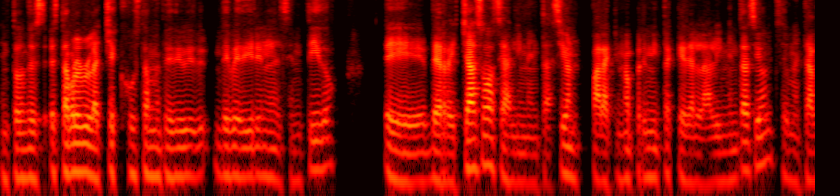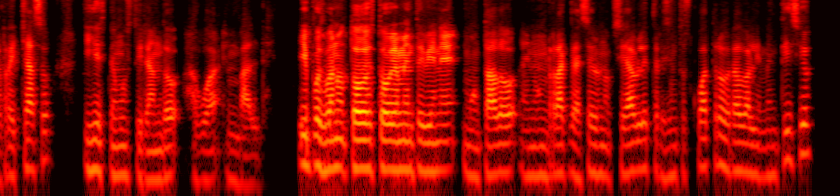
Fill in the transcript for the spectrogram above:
Entonces, esta válvula check justamente debe, debe de ir en el sentido eh, de rechazo hacia alimentación para que no permita que de la alimentación se meta al rechazo y estemos tirando agua en balde. Y pues bueno, todo esto obviamente viene montado en un rack de acero inoxidable 304 grado alimenticio.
